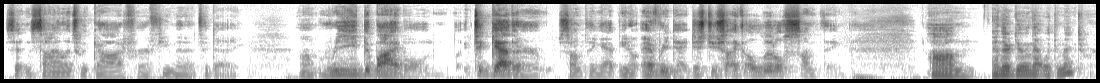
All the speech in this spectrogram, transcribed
sit in silence with God for a few minutes a day, um, read the Bible together, something, you know, every day. Just do like a little something. Um, and they're doing that with the mentor.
